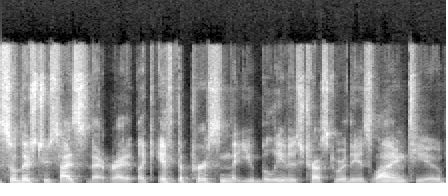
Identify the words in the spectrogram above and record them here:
so there's two sides to that right like if the person that you believe is trustworthy is lying to you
